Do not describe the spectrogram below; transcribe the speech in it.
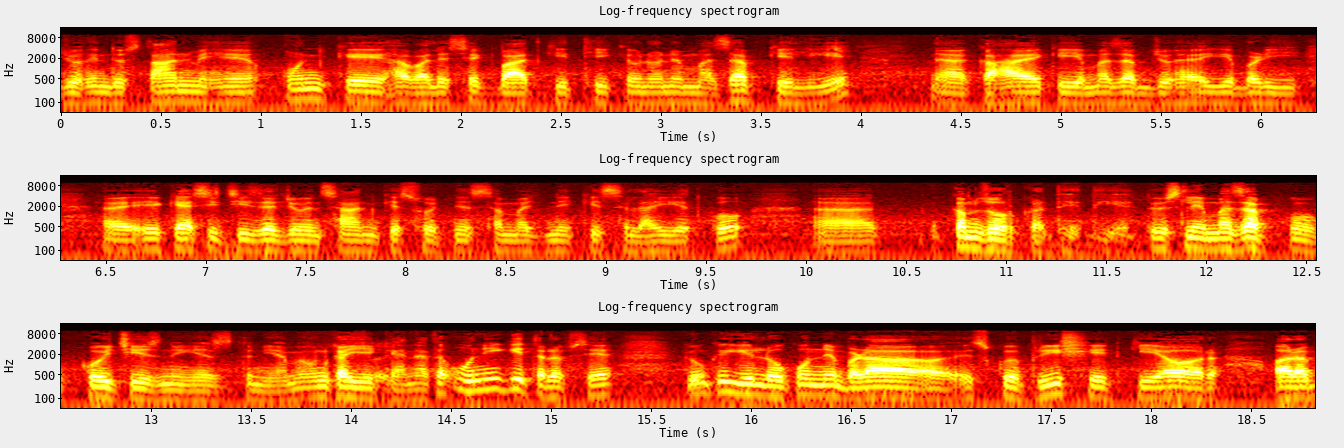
جو ہندوستان میں ہیں، ان کے حوالے سے ایک بات کی تھی کہ انہوں نے مذہب کے لیے کہا ہے کہ یہ مذہب جو ہے یہ بڑی ایک ایسی چیز ہے جو انسان کے سوچنے سمجھنے کی صلاحیت کو کمزور کر دیتی ہے۔ تو اس لیے مذہب کوئی چیز نہیں ہے اس دنیا میں۔ ان کا یہ کہنا تھا۔ انہی کی طرف سے کیونکہ یہ لوگوں نے بڑا اس کو اپریشیٹ کیا اور اور اب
